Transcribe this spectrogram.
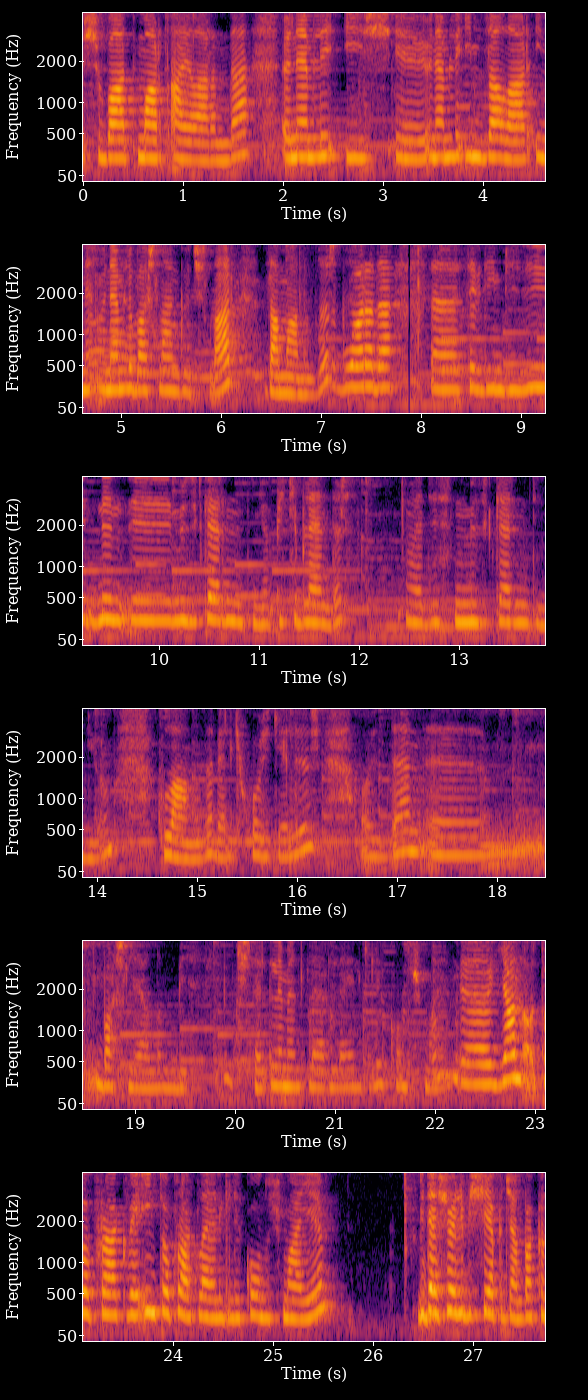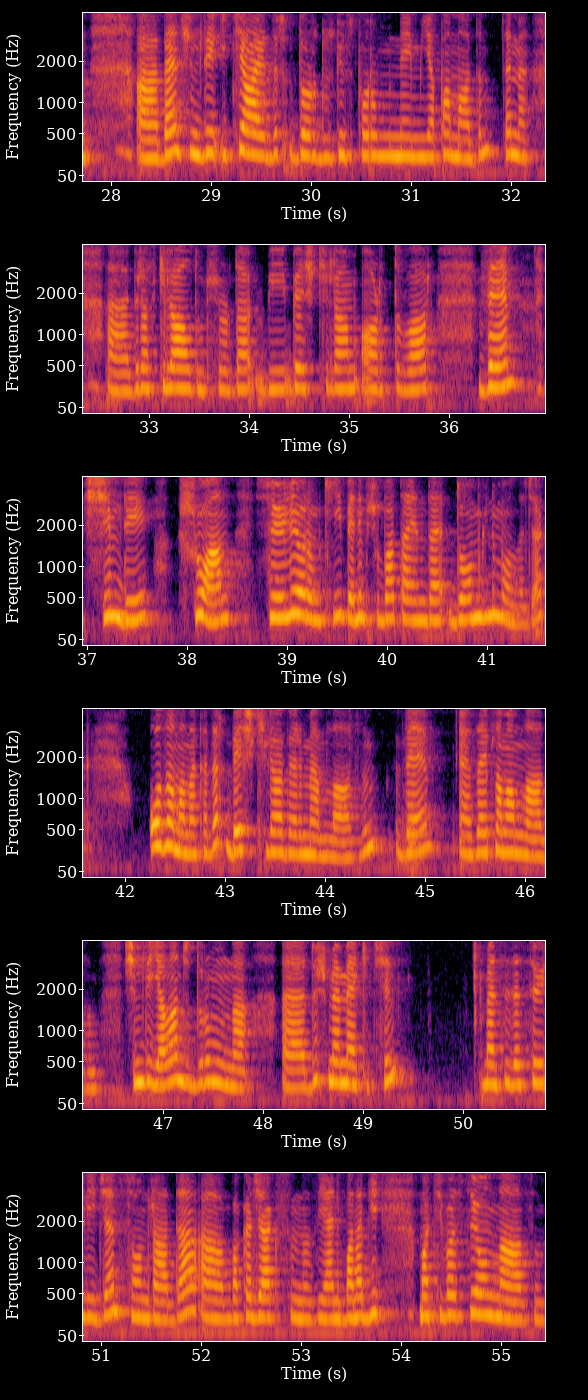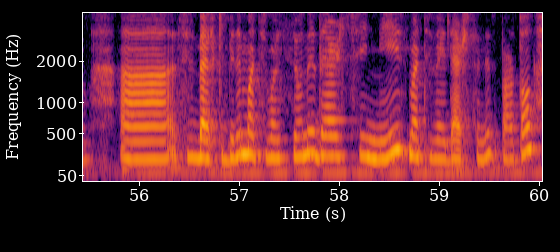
Şubat Mart aylarında önemli iş e, önemli imzalar önemli başlangıçlar zamanıdır. Bu arada sevdiğim dizinin müziklerini dinliyorum. Peaky Blinders ve dizisinin müziklerini dinliyorum. Kulağınıza belki hoş gelir. O yüzden başlayalım biz kişisel elementlerle ilgili konuşmaya. E, yan toprak ve in toprakla ilgili konuşmayı bir de şöyle bir şey yapacağım. Bakın ben şimdi iki aydır doğru düzgün sporumu neyimi yapamadım. Değil mi? Biraz kilo aldım şurada. Bir 5 kilom arttı var. Ve şimdi şu an söylüyorum ki benim Şubat ayında doğum günüm olacak. O zamana kadar 5 kilo vermem lazım ve e, zayıflamam lazım. Şimdi yalancı durumuna e, düşmemek için ben size söyleyeceğim sonra da bakacaksınız. Yani bana bir motivasyon lazım. Siz belki beni motivasyon edersiniz, motive edersiniz pardon.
